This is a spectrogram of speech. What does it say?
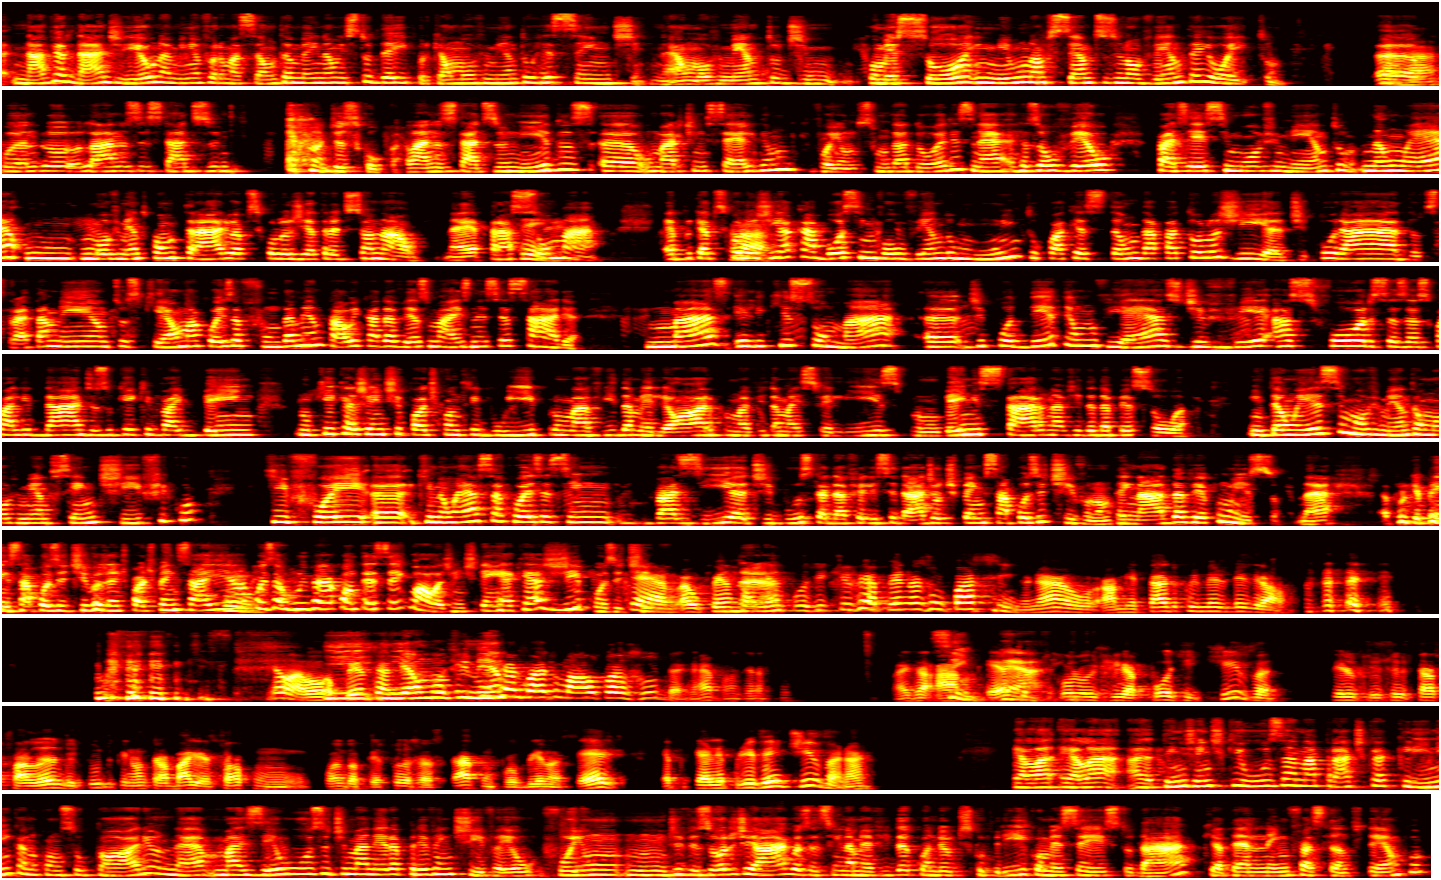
na verdade, eu na minha formação também não estudei, porque é um movimento recente, né? Um movimento de começou em 1998, uh, uhum. quando lá nos Estados Unidos, desculpa, lá nos Estados Unidos, uh, o Martin Seligman, que foi um dos fundadores, né, resolveu fazer esse movimento. Não é um, um movimento contrário à psicologia tradicional, né? É para somar é porque a psicologia claro. acabou se envolvendo muito com a questão da patologia, de curados, tratamentos, que é uma coisa fundamental e cada vez mais necessária. Mas ele quis somar uh, de poder ter um viés de ver as forças, as qualidades, o que, que vai bem, no que, que a gente pode contribuir para uma vida melhor, para uma vida mais feliz, para um bem-estar na vida da pessoa. Então, esse movimento é um movimento científico que foi uh, que não é essa coisa assim vazia de busca da felicidade ou de pensar positivo, não tem nada a ver com isso, né? Porque pensar positivo a gente pode pensar e Sim. a coisa ruim vai acontecer igual, a gente tem é que agir positivo. É, o pensamento né? positivo é apenas um passinho, né? A metade do primeiro degrau. não, o e, pensamento e é um movimento é quase uma autoajuda, né? Vamos dizer assim. Mas a, Sim, a, essa é. psicologia positiva pelo que você está falando e tudo, que não trabalha só com quando a pessoa já está com problemas sérios, é porque ela é preventiva, né? Ela, ela tem gente que usa na prática clínica, no consultório, né? Mas eu uso de maneira preventiva. Eu foi um, um divisor de águas assim na minha vida quando eu descobri, comecei a estudar, que até nem faz tanto tempo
